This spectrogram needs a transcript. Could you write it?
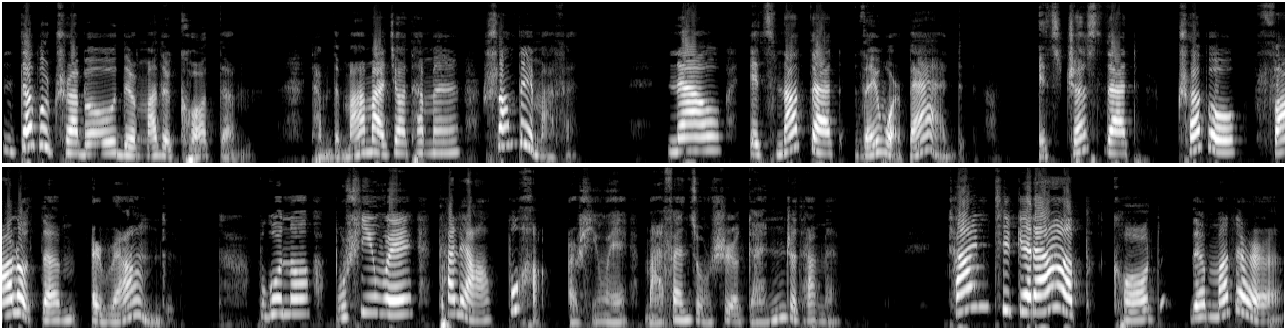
Double trouble, their mother called them. 他们的妈妈叫他们双倍麻烦。Now, it's not that they were bad. It's just that trouble followed them around. 不过呢，不是因为他俩不好，而是因为麻烦总是跟着他们。Time to get up! called their mother.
